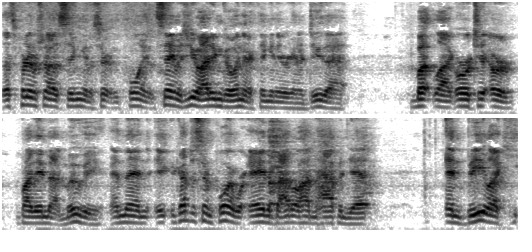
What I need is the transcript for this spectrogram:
that's pretty much what I was thinking at a certain point. Same as you, I didn't go in there thinking they were to do that, but like, or to, or by the end of that movie, and then it got to a certain point where a the battle hadn't happened yet, and b like he,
